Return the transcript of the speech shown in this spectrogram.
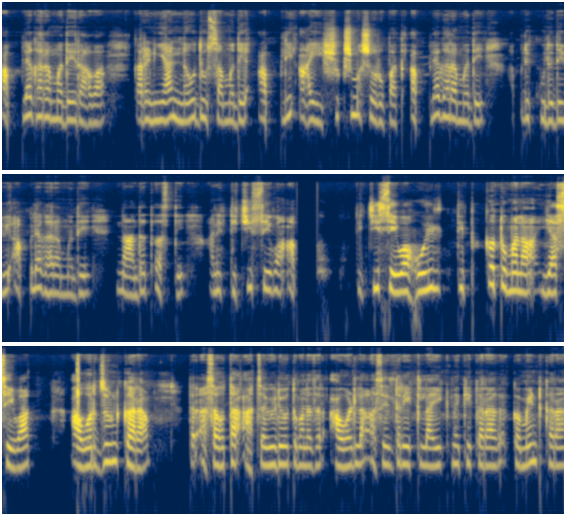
आपल्या घरामध्ये राहावा. कारण या नऊ दिवसामध्ये आपली आई सूक्ष्म स्वरूपात आपल्या घरामध्ये आपली कुलदेवी आपल्या घरामध्ये नांदत असते आणि तिची सेवा आप तिची सेवा होईल तितकं तुम्हाला या सेवा आवर्जून करा. तर असा होता आजचा व्हिडिओ. तुम्हाला जर आवडला असेल तर एक लाईक नक्की करा कमेंट करा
